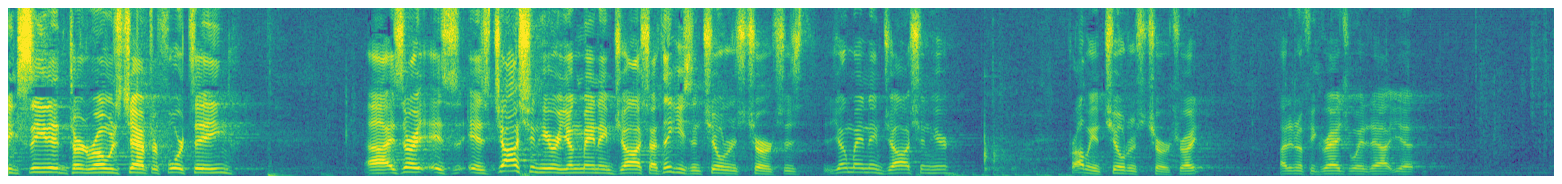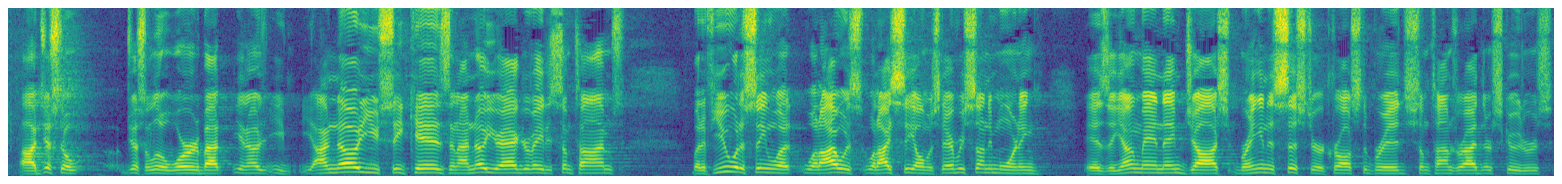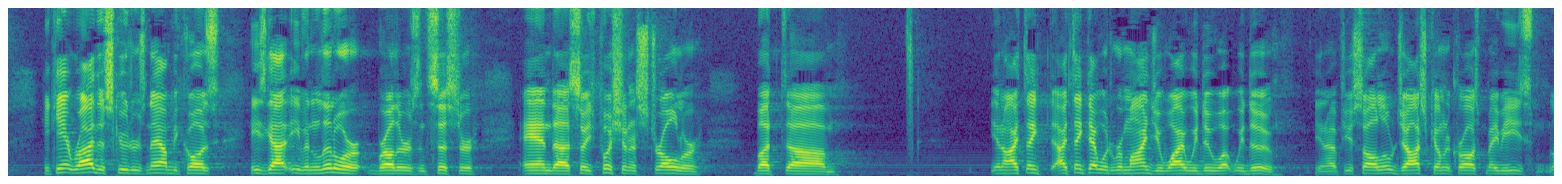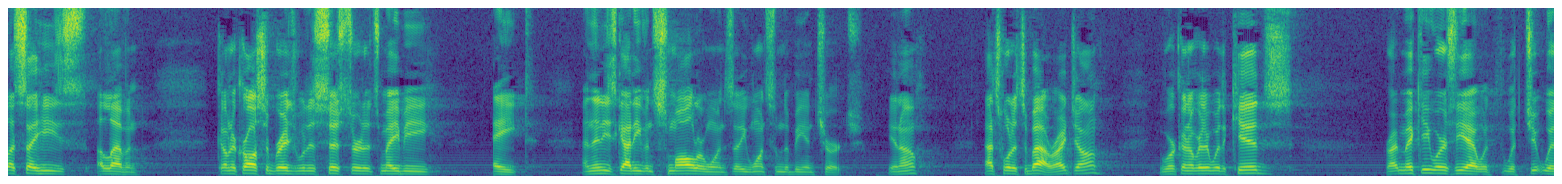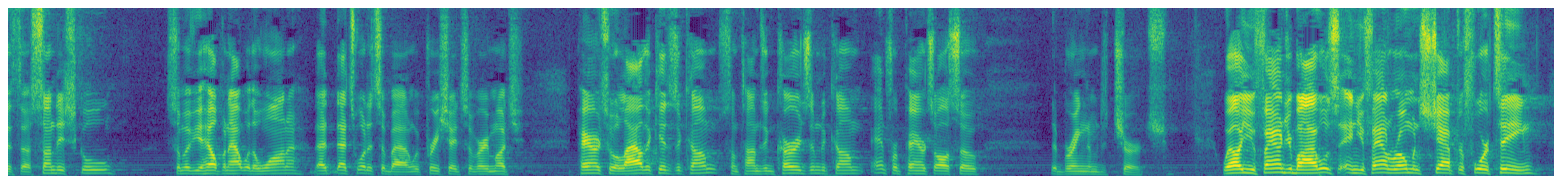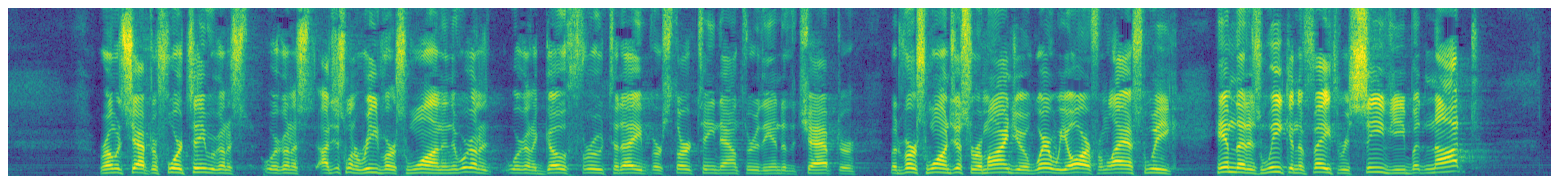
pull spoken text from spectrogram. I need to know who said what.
Speaker 1: Being seated and turn to Romans chapter 14. Uh, is, there, is, is Josh in here, a young man named Josh? I think he's in children's church. Is a young man named Josh in here? Probably in children's church, right? I don't know if he graduated out yet. Uh, just, a, just a little word about, you know, you, I know you see kids and I know you're aggravated sometimes, but if you would have seen what, what, I was, what I see almost every Sunday morning – is a young man named Josh bringing his sister across the bridge, sometimes riding their scooters. He can't ride the scooters now because he's got even littler brothers and sister, and uh, so he's pushing a stroller. But um, you know, I think I think that would remind you why we do what we do. You know, if you saw little Josh coming across, maybe he's let's say he's 11, coming across the bridge with his sister that's maybe eight, and then he's got even smaller ones that he wants them to be in church. You know. That's what it's about, right, John? Working over there with the kids, right, Mickey? Where's he at with with with uh, Sunday school? Some of you helping out with Awana. That, that's what it's about, and we appreciate so very much. Parents who allow the kids to come, sometimes encourage them to come, and for parents also that bring them to church. Well, you found your Bibles and you found Romans chapter 14. Romans chapter 14, we're going to, we're going to, I just want to read verse 1, and then we're going to, we're going to go through today, verse 13 down through the end of the chapter. But verse 1, just to remind you of where we are from last week Him that is weak in the faith receive ye, but not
